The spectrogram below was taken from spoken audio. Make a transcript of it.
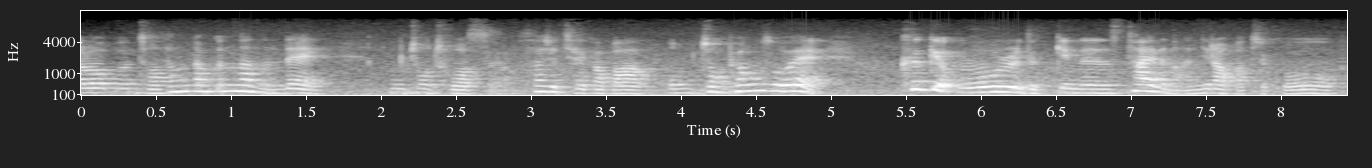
여러분 저 상담 끝났는데 엄청 좋았어요. 사실 제가 막 엄청 평소에 크게 우울을 느끼는 스타일은 아니라 가지고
